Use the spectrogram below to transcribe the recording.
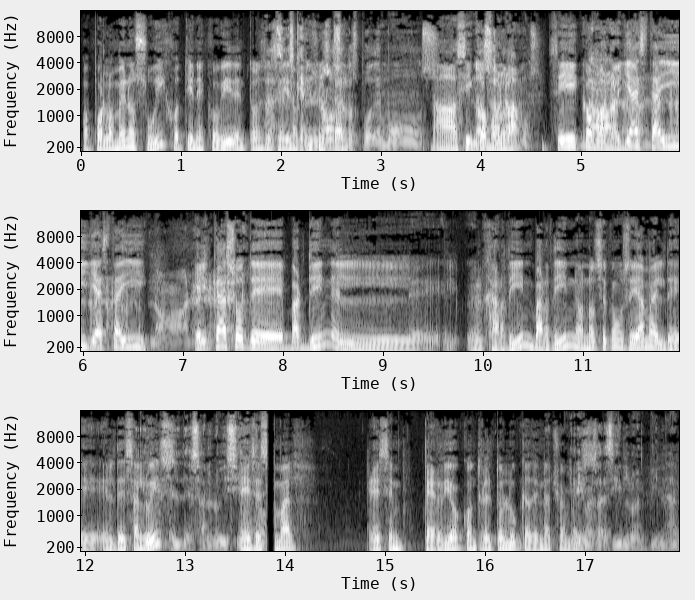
O por lo menos su hijo tiene COVID, entonces Así él es no que no estar. se los podemos. No, sí, no cómo no. damos. Sí, cómo no, ya está ahí, ya está ahí. no, no, el caso de Bardín, el, el, el Jardín, Bardín, o no sé cómo se llama, el de, el de San Luis. El de San Luis, Ese ¿cierto? está mal. Ese perdió contra el Toluca de Nacho Ambriz. ibas a decirlo, empinar.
